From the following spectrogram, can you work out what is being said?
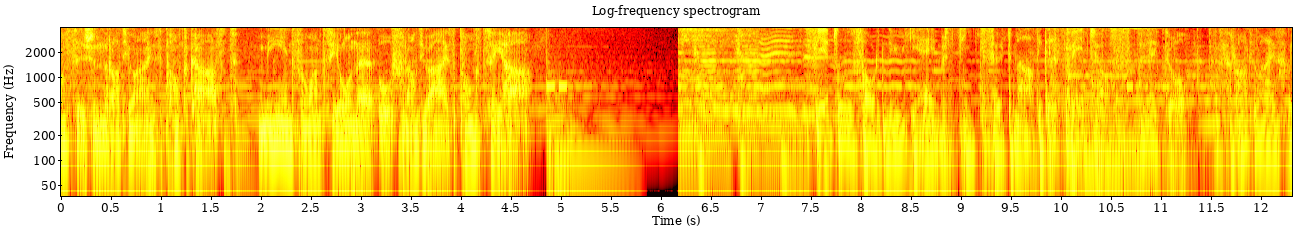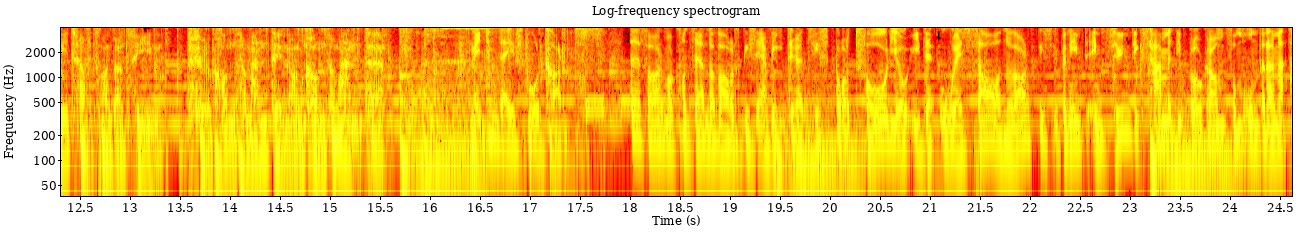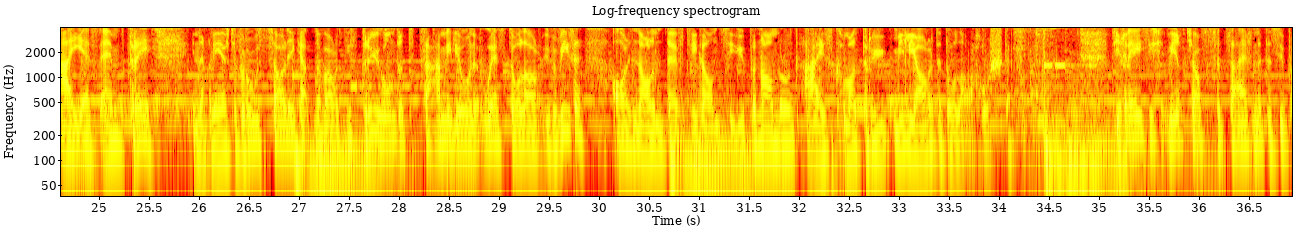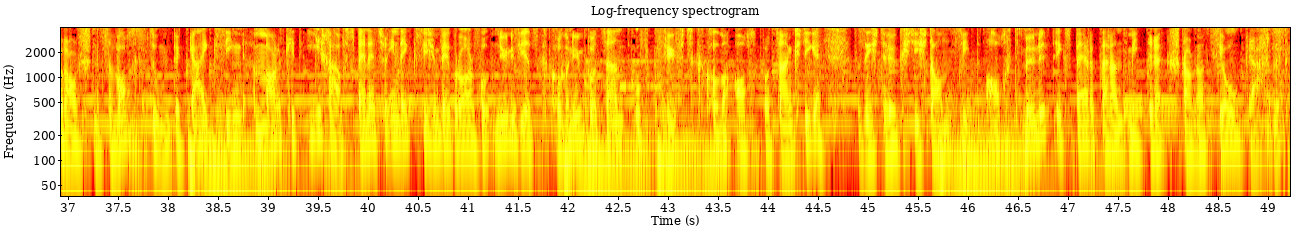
Das ist ein Radio 1 Podcast. Mehr Informationen auf radio1.ch. Viertel vor neun haben wir Zeit für die Meldung aus der Wirtschaft. Netto, das Radio 1 Wirtschaftsmagazin für Konsumentinnen und Konsumenten. Mit dem Dave Burkhardt. Der Pharmakonzern Novartis erweitert sein Portfolio in den USA. Novartis übernimmt entzündungshemmende Programm vom Unternehmen IFM3. In einer ersten Vorauszahlung hat Novartis 310 Millionen US-Dollar überwiesen. Alles in allem dürfte die ganze Übernahme rund 1,3 Milliarden Dollar kosten. Die chinesische Wirtschaft verzeichnet ein überraschendes Wachstum. Der Geixing Market Einkaufsmanager Index ist im Februar von 49,9% auf 50,8% gestiegen. Das ist der höchste Stand seit acht Monaten. Experten haben mit einer Stagnation gerechnet.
